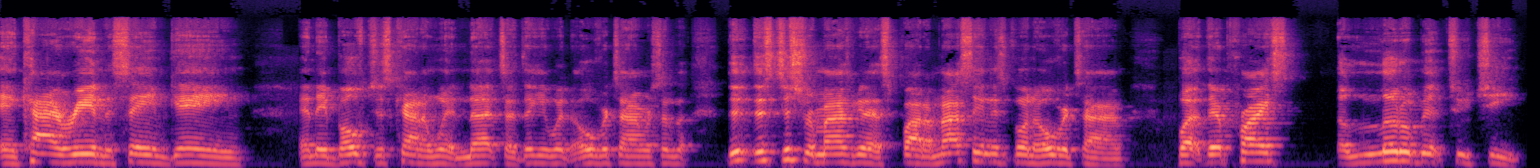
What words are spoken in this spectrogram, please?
and Kyrie in the same game, and they both just kind of went nuts. I think it went to overtime or something. This, this just reminds me of that spot. I'm not saying it's going to overtime, but they're priced a little bit too cheap.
